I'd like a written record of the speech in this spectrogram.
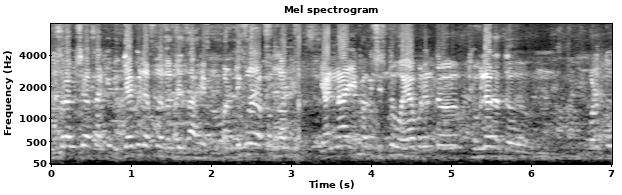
दुसरा विषय असा की विद्यापीठ असणं गरजेचं आहे. पर्टिक्युलर अपंग यांना एका विशिष्ट वयापर्यंत ठेवलं जातं. परंतु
